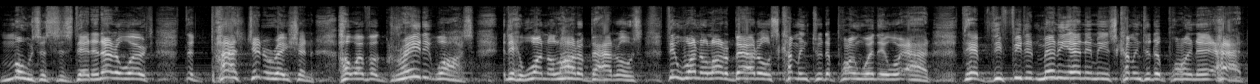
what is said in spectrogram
Moses is dead. In other words, the past generation, however great it was. They won a lot of battles. They won a lot of battles coming to the point where they were at. They have defeated many enemies coming to the point they're at,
